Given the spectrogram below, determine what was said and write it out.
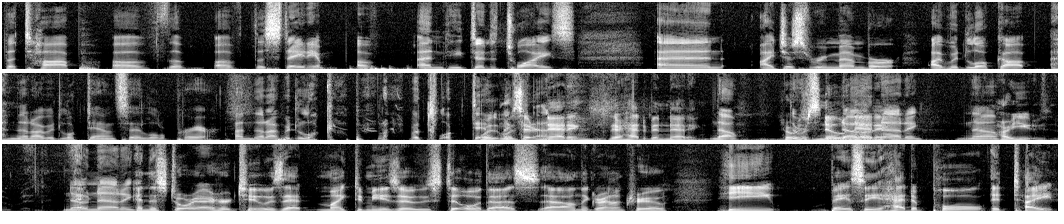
the top of the of the stadium of, and he did it twice, and. I just remember I would look up and then I would look down and say a little prayer, and then I would look up and I would look down. was, was there netting? There had to have been netting. No, There was no netting. netting. No, Are you? no netting. And the story I heard too is that Mike DeMuso, who's still with us uh, on the ground crew, he basically had to pull it tight,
